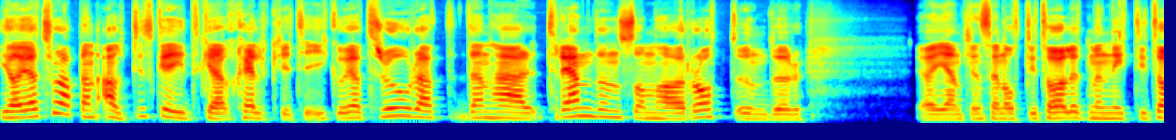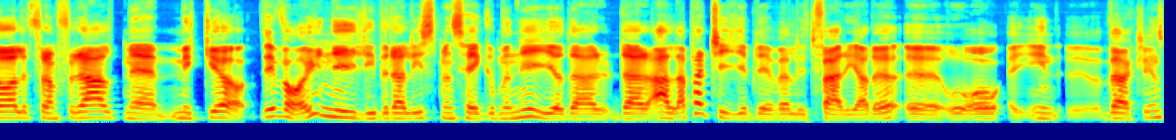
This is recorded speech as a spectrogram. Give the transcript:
Ja, jag tror att man alltid ska idka självkritik och jag tror att den här trenden som har rått under ja, egentligen sedan 80-talet men 90-talet framförallt med mycket, det var ju nyliberalismens hegemoni och där, där alla partier blev väldigt färgade eh, och, och in, eh, verkligen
